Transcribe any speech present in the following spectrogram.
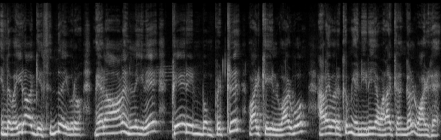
இந்த வைராகிய சிந்தை வரும். மேலான நிலையிலே பேரின்பம் பெற்று வாழ்க்கையில் வாழ்வோம். அனைவருக்கும் என் இனிய வணக்கங்கள் வாழ்க.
